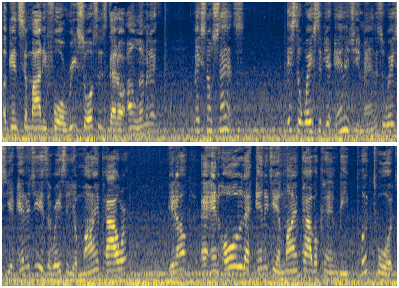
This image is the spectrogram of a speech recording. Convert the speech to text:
against somebody for resources that are unlimited makes no sense. It's the waste of your energy, man. It's a waste of your energy. It's a waste of your mind power, you know? And, and all of that energy and mind power can be put towards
